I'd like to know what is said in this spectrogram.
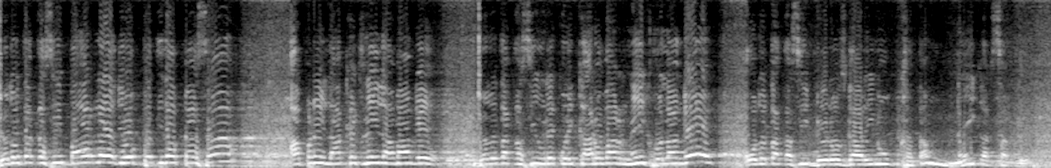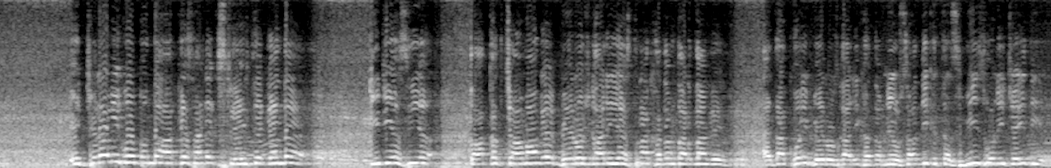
ਜਦੋਂ ਤੱਕ ਅਸੀਂ ਬਾਹਰਲੇ ਉਦਯੋਗਪਤੀ ਦਾ ਪੈਸਾ ਆਪਣੇ ਇਲਾਕੇ 'ਚ ਨਹੀਂ ਲਾਵਾਂਗੇ, ਜਦੋਂ ਤੱਕ ਅਸੀਂ ਉਰੇ ਕੋਈ ਕਾਰੋਬਾਰ ਨਹੀਂ ਖੋਲਾਂਗੇ, ਉਦੋਂ ਤੱਕ ਅਸੀਂ ਬੇਰੋਜ਼ਗਾਰੀ ਨੂੰ ਖਤਮ ਨਹੀਂ ਕਰ ਸਕਦੇ। ਇਹ ਜਿਹੜਾ ਵੀ ਕੋਈ ਬੰਦਾ ਆ ਕੇ ਸਾਡੇ ਸਟੇਜ ਤੇ ਕਹਿੰਦਾ ਕਿ ਜੀ ਅਸੀਂ ਤਾਕਤ ਚਾਹਾਂਗੇ, ਬੇਰੋਜ਼ਗਾਰੀ ਇਸ ਤਰ੍ਹਾਂ ਖਤਮ ਕਰ ਦਾਂਗੇ, ਐਦਾਂ ਕੋਈ ਬੇਰੋਜ਼ਗਾਰੀ ਖਤਮ ਨਹੀਂ ਹੋ ਸਕਦੀ ਕਿ ਤਜਵੀਜ਼ ਹੋਣੀ ਚਾਹੀਦੀ ਹੈ।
